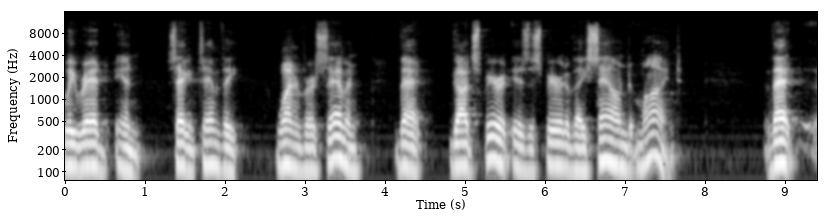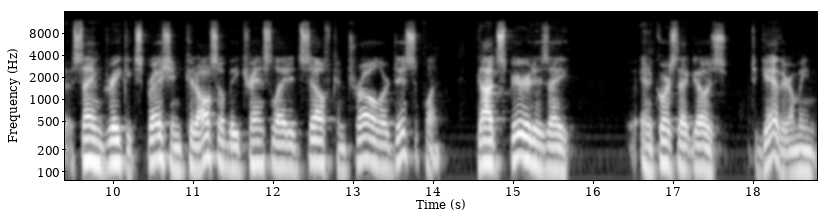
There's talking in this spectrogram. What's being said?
we read in 2 Timothy 1 and verse 7 that God's Spirit is the spirit of a sound mind. That same Greek expression could also be translated self control or discipline. God's Spirit is a, and of course that goes together. I mean,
